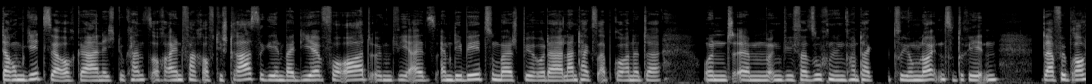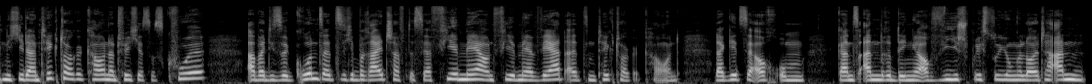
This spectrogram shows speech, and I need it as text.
darum geht's ja auch gar nicht. Du kannst auch einfach auf die Straße gehen, bei dir vor Ort irgendwie als MDB zum Beispiel oder Landtagsabgeordneter und ähm, irgendwie versuchen, in Kontakt zu jungen Leuten zu treten. Dafür braucht nicht jeder einen TikTok-Account, natürlich ist es cool, aber diese grundsätzliche Bereitschaft ist ja viel mehr und viel mehr wert als ein TikTok-Account. Da geht es ja auch um ganz andere Dinge, auch wie sprichst du junge Leute an,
